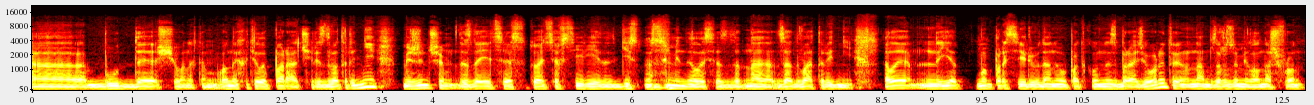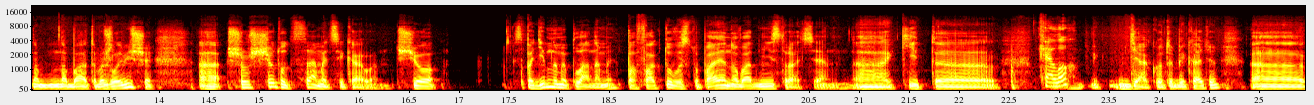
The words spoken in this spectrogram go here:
е, Буде що вони там? Вони хотіли парад через 2-3 дні. Між іншим, здається, ситуація в Сирії дійсно змінилася за на за 2-3 дні. Але я про Сирію в даному випадку не збираюсь говорити. Нам зрозуміло, наш фронт набагато важливіше. А що, що тут саме цікаве? Що з подібними планами по факту виступає нова адміністрація. Е, Кіт е, Келох. Дякую тобі, Катю. Е,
